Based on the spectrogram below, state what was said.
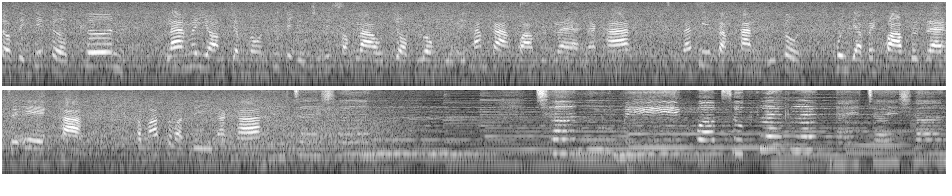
ต่อสิ่งที่เกิดขึ้น และไม่ยอมจำนนที่จะอยู่ชีวิตของเราจบลงอยู่ในท่ามกลางความรุนแรงนะคะ และที่สำคัญที่สุดคุณอย่าเป็นความรุนแรงเสียเองค่ะธรรมะสวัสดีนะคะใใจฉัน ฉันมีความสุขเล็กๆในใจฉัน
